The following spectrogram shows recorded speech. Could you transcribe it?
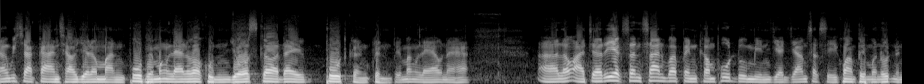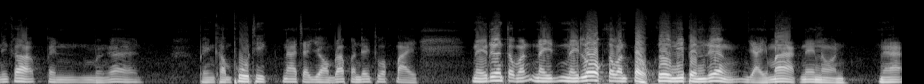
นักวิชาการชาวเยอรมันพูดไปบ้างแล้วแล้วก็คุณโยสก็ได้พูดเกริ่นๆไปบ้างแล้วนะฮะเราอาจจะเรียกสั้น ๆ ว่าเป็นคำพูดดูหมิ่นเหยียดยามศักดิ์ศรีความเป็นมนุษย์ อันนี้ก็เป็นเหมือนกับ เป็นคำพูดที่น่าจะยอมรับกันได้ทั่วไป ในเรื่องตะวันในในโลกตะวันตกเรื่องนี้เป็นเรื่องใหญ่มากแน่นอนนะฮะ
